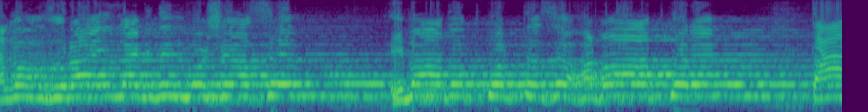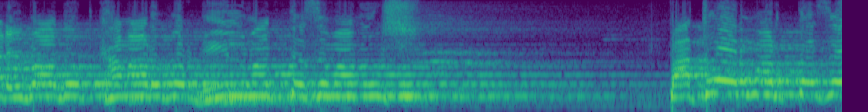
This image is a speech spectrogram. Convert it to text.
এখন জুরাইজ একদিন বসে আছে, ইবাদত করতেছে হঠাৎ করে, তার ইবাদত খানার উপর ঢিল মারতেছে মানুষ। পাথর মারতেছে,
